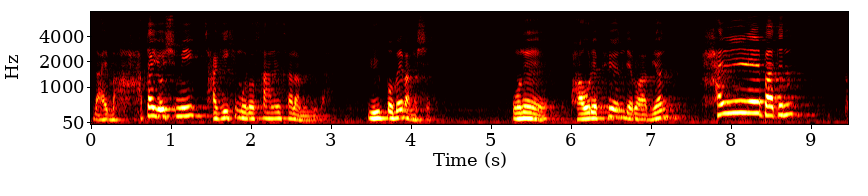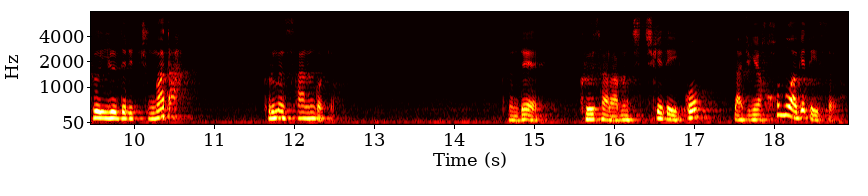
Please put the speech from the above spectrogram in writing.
날마다 열심히 자기 힘으로 사는 사람입니다. 율법의 방식. 오늘 바울의 표현대로 하면 할례 받은 그 일들이 중하다. 그러면서 사는 거죠. 그런데 그 사람은 지치게 돼 있고 나중에 허무하게 돼 있어요.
